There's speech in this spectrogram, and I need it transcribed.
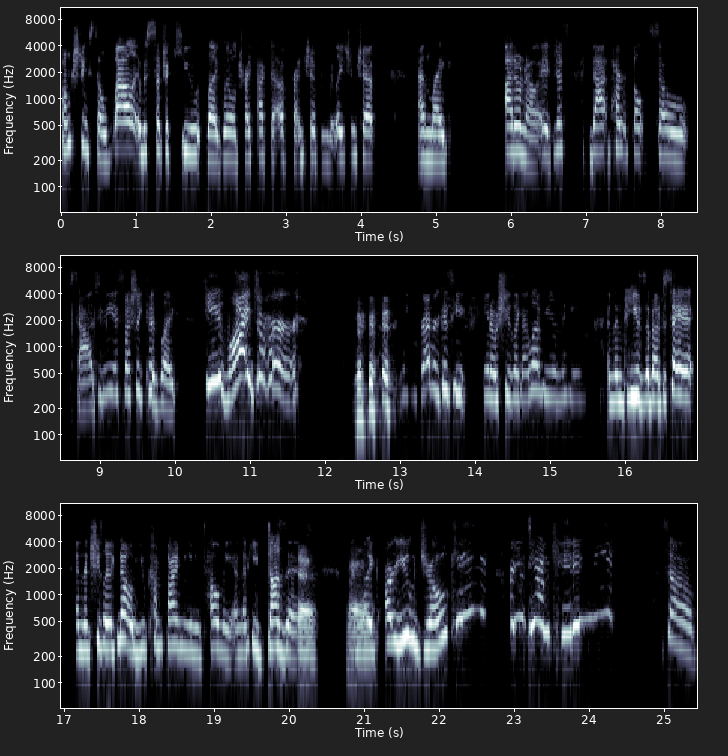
functioning so well. It was such a cute, like little trifecta of friendship and relationship. And like, I don't know. It just that part felt so sad to me, especially because like he lied to her forever because he, you know, she's like, I love you, and then he and then he's about to say it, and then she's like, No, you come find me and you tell me, and then he doesn't. Uh, like, are you joking? Are you damn kidding me? So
